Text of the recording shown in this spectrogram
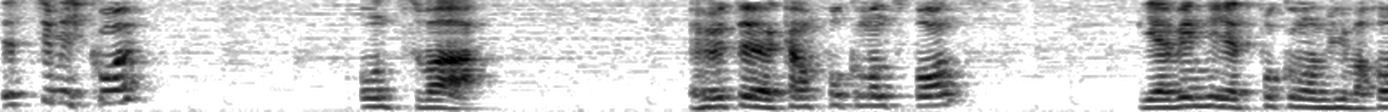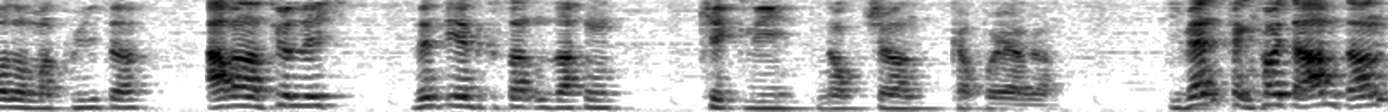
Ist ziemlich cool. Und zwar erhöhte Kampf-Pokémon-Spawns. Die erwähnen hier jetzt Pokémon wie Macholo und Makuhita. Aber natürlich sind die interessanten Sachen Kikli, Nocturne, Capoeira. Event fängt heute Abend an.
